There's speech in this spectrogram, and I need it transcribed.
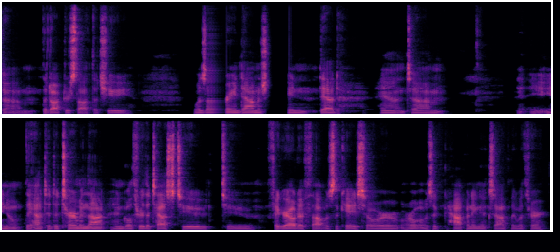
um, the doctors thought that she was brain damaged and dead. And, um, you know they had to determine that and go through the test to to figure out if that was the case or or what was happening exactly with her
